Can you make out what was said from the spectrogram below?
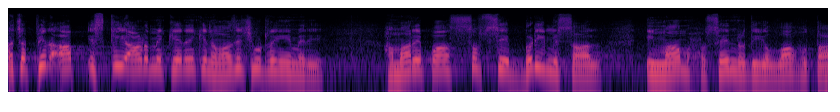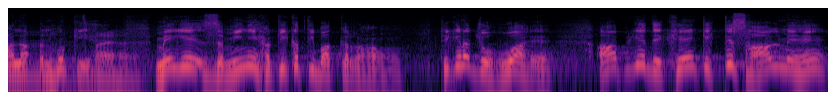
अच्छा फिर आप इसकी आड़ में कह रहे हैं कि नमाजें छूट रही हैं मेरी। हमारे पास सबसे बड़ी मिसाल इमाम हुसैन रदी अल्लाह अन्हु की है। मैं ये ज़मीनी हकीकत की बात कर रहा हूँ। ठीक है ना? जो हुआ है। आप ये देखें कि किस हाल में है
